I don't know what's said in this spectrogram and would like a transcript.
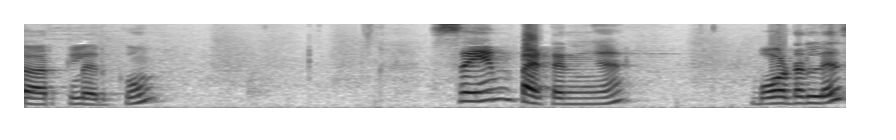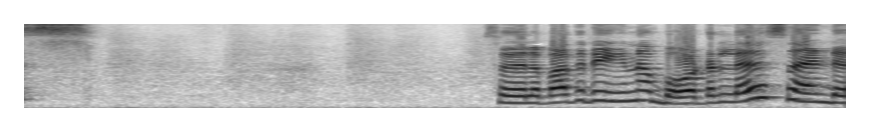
டார்க்கில் இருக்கும். சேம் பேட்டர்னுங்க பார்டர்லெஸ் ஸோ இதில் பார்த்துட்டிங்கன்னா பார்டர்லெஸ் அண்டு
